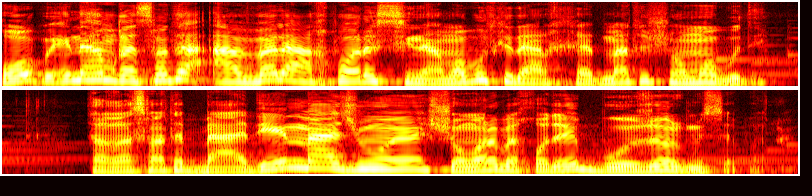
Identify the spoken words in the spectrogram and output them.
خب این هم قسمت اول اخبار سینما بود که در خدمت شما بودیم. تا قسمت بعدی این مجموعه شما رو به خدای بزرگ می سپارم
